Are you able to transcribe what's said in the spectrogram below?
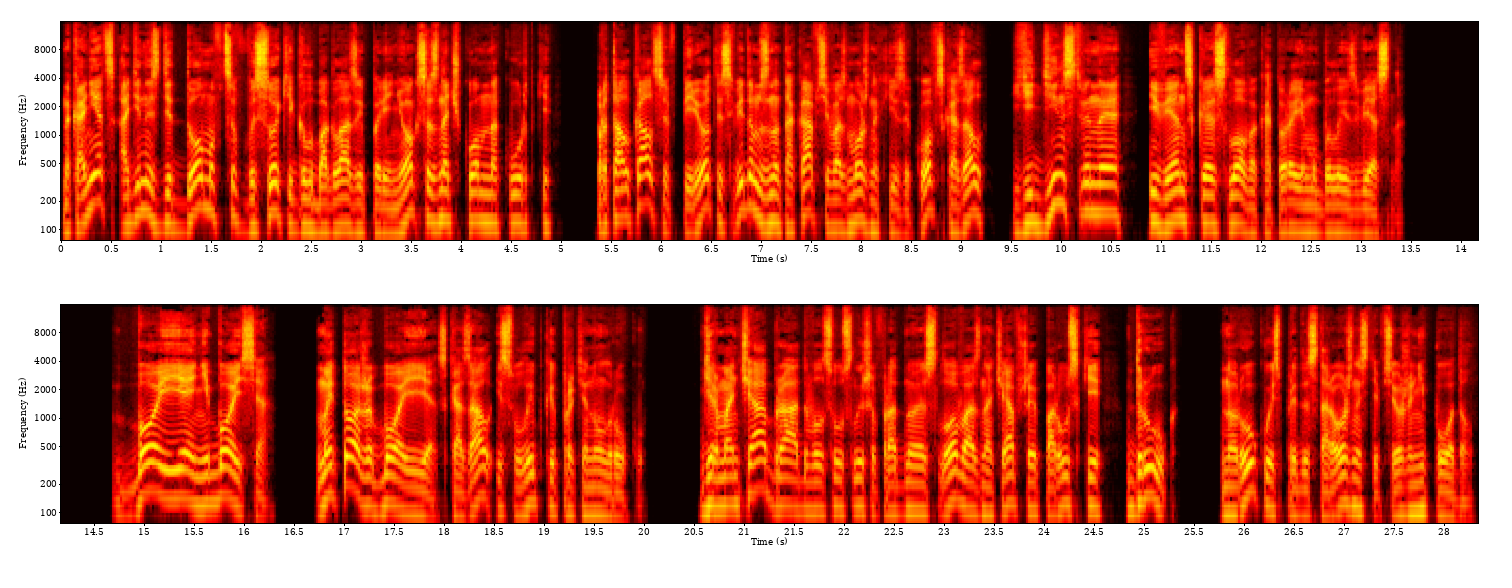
Наконец, один из детдомовцев, высокий голубоглазый паренек со значком на куртке, протолкался вперед и с видом знатока всевозможных языков сказал единственное ивенское слово, которое ему было известно. «Бойе, не бойся! Мы тоже бойе!» — сказал и с улыбкой протянул руку. Германча обрадовался, услышав родное слово, означавшее по-русски «друг», но руку из предосторожности все же не подал.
